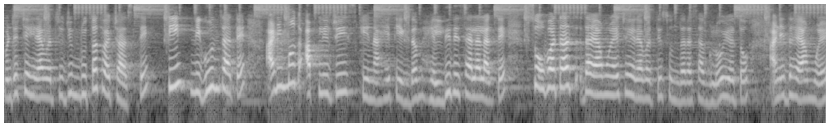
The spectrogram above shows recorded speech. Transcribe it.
म्हणजे चेहऱ्यावरची जी मृत त्वचा असते ती निघून जाते आणि मग आपली जी स्किन आहे ती एकदम हेल्दी दिसायला लागते. सोबतच दह्यामुळे चेहऱ्यावरती सुंदर असा ग्लो येतो आणि दह्यामुळे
